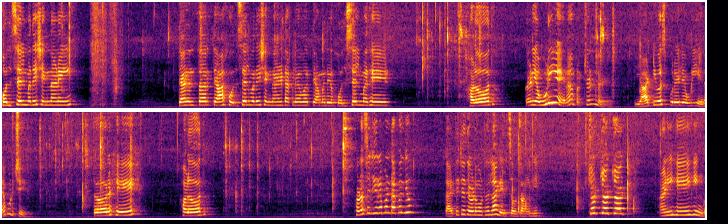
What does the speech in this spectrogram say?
होलसेलमध्ये शेंगदाणे. त्यानंतर त्या होलसेलमध्ये शेंगदाणे टाकल्यावर त्यामध्ये होलसेलमध्ये हळद. कारण एवढी आहे ना प्रचंड आहे. ती आठ दिवस पुरेल एवढी आहे ना पुढची. तर हे हळद. थोडंसं जिरं पण टाकून देऊ. काय त्याच्यात एवढं मोठं लागेल चव चांगली? चट चट चट. आणि हे हिंग.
